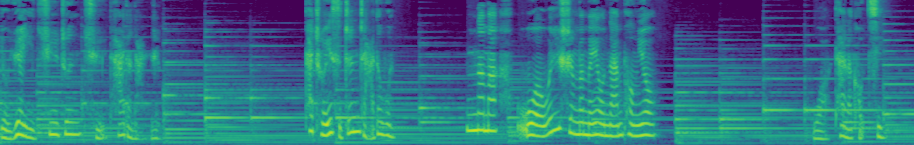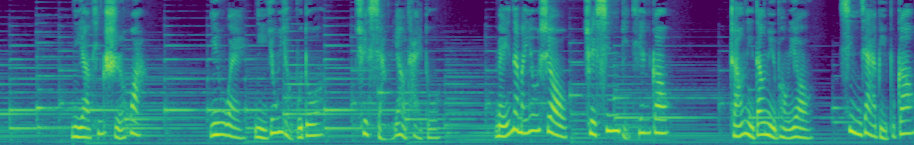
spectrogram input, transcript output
有愿意屈尊娶她的男人。她垂死挣扎地问：“那么我为什么没有男朋友？”我叹了口气：“你要听实话，因为你拥有不多，却想要太多，没那么优秀，却心比天高。找你当女朋友，性价比不高，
